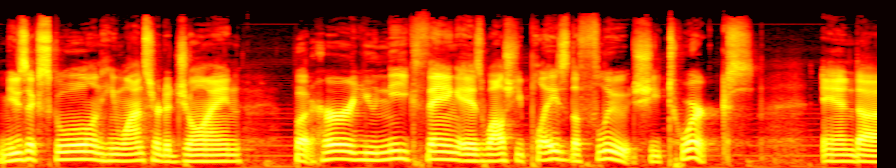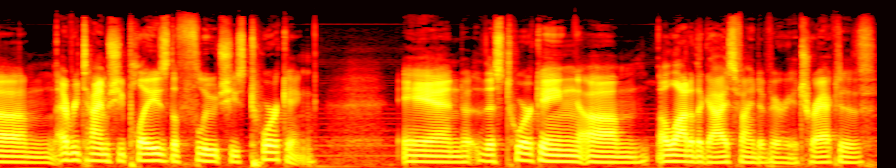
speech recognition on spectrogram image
music school, and he wants her to join. But her unique thing is while she plays the flute, she twerks. And um, every time she plays the flute, she's twerking. And this twerking um, a lot of the guys find it very attractive.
